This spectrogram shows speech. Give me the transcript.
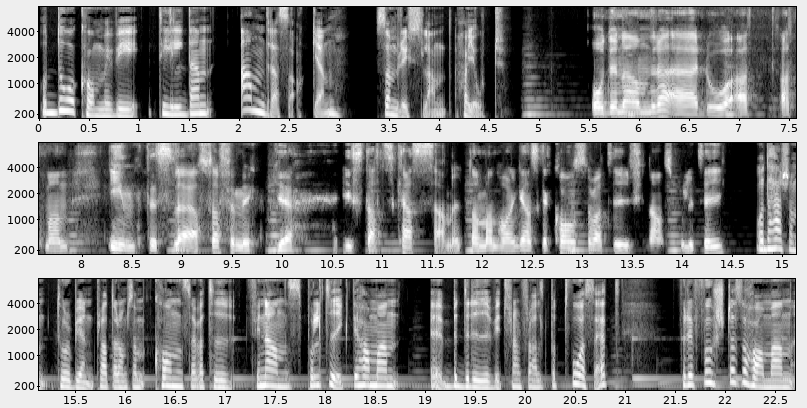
Och då kommer vi till den andra saken som Ryssland har gjort. Och den andra är då att att man inte slösar för mycket i statskassan utan man har en ganska konservativ finanspolitik. Och Det här som Torbjörn pratar om som konservativ finanspolitik det har man eh, bedrivit framförallt på två sätt. För det första så har man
